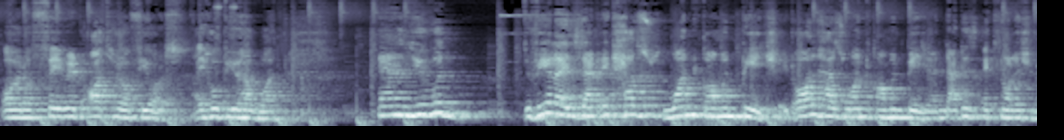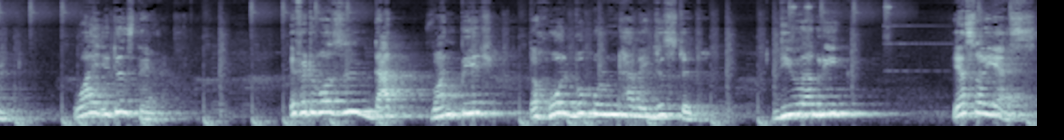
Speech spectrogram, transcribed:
or a favorite author of yours. I hope you have one. And you would realize that it has one common page. It all has one common page, and that is acknowledgement. Why it is there? If it wasn't that one page, the whole book wouldn't have existed. Do you agree? Yes or yes?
